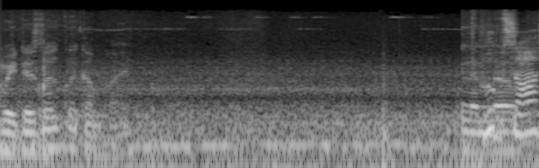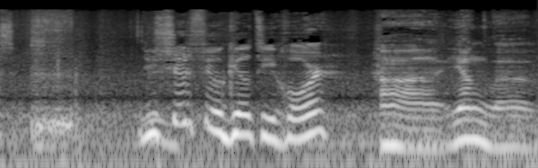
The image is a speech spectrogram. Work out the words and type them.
Wait, does it look like I'm high? Poop sauce. You should feel guilty, whore. Uh, young love.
